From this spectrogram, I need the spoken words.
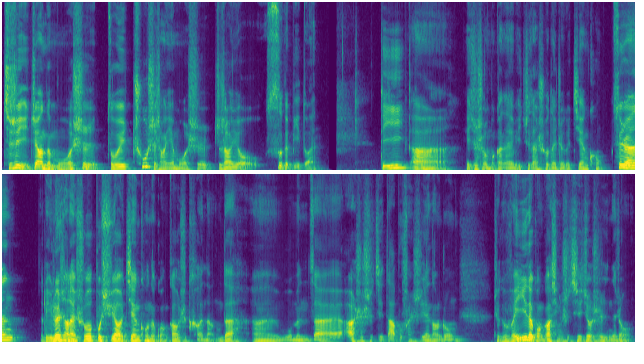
其实以这样的模式作为初始商业模式，至少有四个弊端。第一，呃，也就是我们刚才一直在说的这个监控。虽然理论上来说不需要监控的广告是可能的，嗯，我们在二十世纪大部分时间当中，这个唯一的广告形式其实就是那种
